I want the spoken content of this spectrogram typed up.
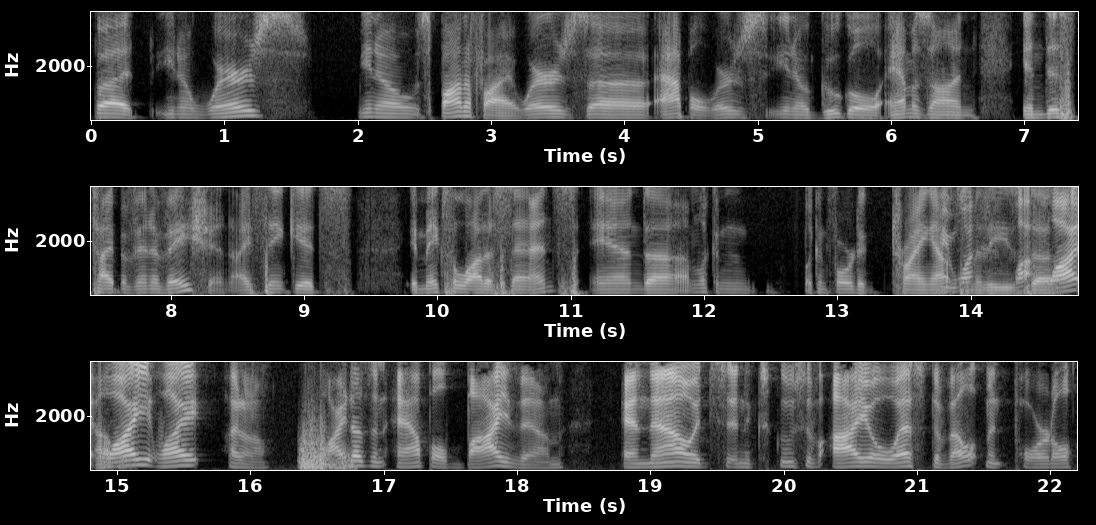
But you know, where's you know Spotify? Where's uh, Apple? Where's you know Google, Amazon in this type of innovation? I think it's it makes a lot of sense, and uh, I'm looking looking forward to trying I out mean, some why, of these. Why, uh, why, why, why? I don't know. Why doesn't Apple buy them? And now it's an exclusive iOS development portal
